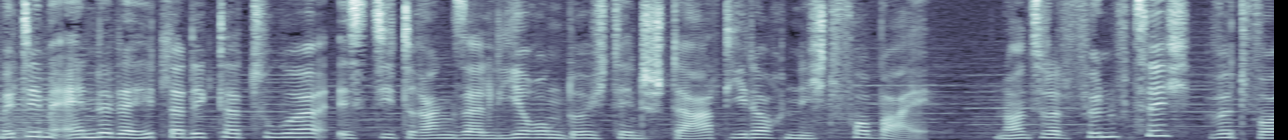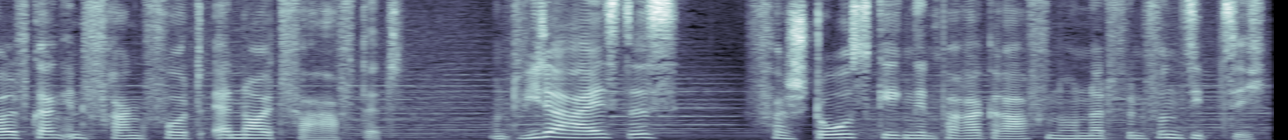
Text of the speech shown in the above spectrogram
Mit dem Ende der Hitler-Diktatur ist die Drangsalierung durch den Staat jedoch nicht vorbei. 1950 wird Wolfgang in Frankfurt erneut verhaftet. Und wieder heißt es Verstoß gegen den Paragraphen 175,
